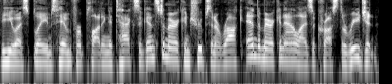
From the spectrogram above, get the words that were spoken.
The U.S. blames him for plotting attacks against American troops in Iraq and American allies across the region.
